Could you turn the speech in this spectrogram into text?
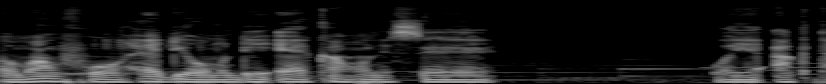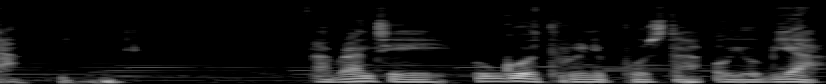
ɔmanfoɔ ɛde ɔmo de ɛreka ho ne sɛ ɔyɛ actor. Aberanteɛ wo go through ne poster ɔyɛ obi a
